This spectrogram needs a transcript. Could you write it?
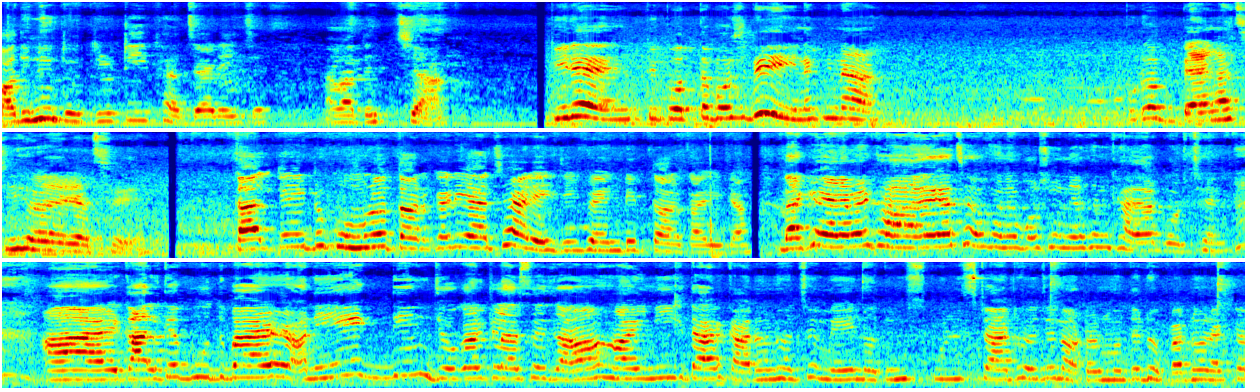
কদিনই দুধ রুটি খাচ্ছে। আর এই যে আমাদের চা। কিরে, তুই পড়তে বসবি নাকি না? পুরো ব্যাঙাচি হয়ে গেছে। কালকে একটু কুমড়োর তরকারি আছে আর এই যে ভেন্ডির তরকারিটা। বাকি ম্যাডামের খাওয়া হয়ে গেছে, ওখানে বসে উনি এখন খেলা করছেন। আর কালকে বুধবার অনেক দিন যোগার ক্লাসে যাওয়া হয়নি, তার কারণ হচ্ছে মেয়ে নতুন স্কুল স্টার্ট হয়েছে, নটার মধ্যে ঢোকানোর একটা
